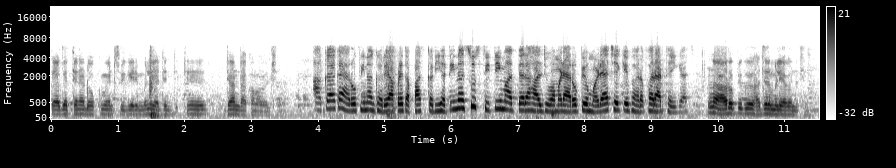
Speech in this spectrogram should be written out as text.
કે અગત્યના ડોક્યુમેન્ટ્સ વગેરે મળી હતી તેને ધ્યાન રાખવામાં આવેલ છે. આ કયા કયા આરોપીના ઘરે આપણે તપાસ કરી હતી ને શું સ્થિતિમાં અત્યારે હાલ જોવા મળે આરોપીઓ મળ્યા છે કે ફર- ફરાર થઈ ગયા છે? ના આરોપી કોઈ હાજર મળી આવ્યા નથી.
